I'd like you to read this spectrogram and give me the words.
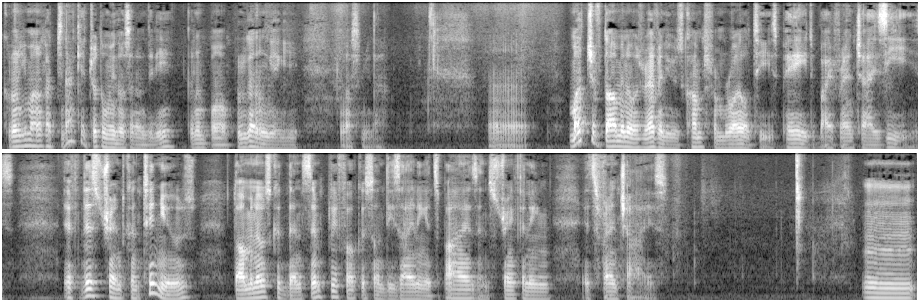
그런 희망을 갖지는 않겠죠. 도미노 사람들이. 그는 뭐 불가능 얘기 같습니다. 어, Much of Domino's revenues comes from royalties paid by franchisees. If this trend continues, Domino's could then simply focus on designing its pies and strengthening its franchise. 음,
